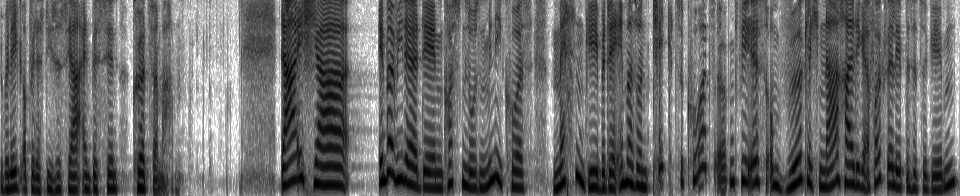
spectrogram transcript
überlegt, ob wir das dieses Jahr ein bisschen kürzer machen. Da ich ja immer wieder den kostenlosen Minikurs Messen gebe, der immer so ein Tick zu kurz irgendwie ist, um wirklich nachhaltige Erfolgserlebnisse zu geben.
